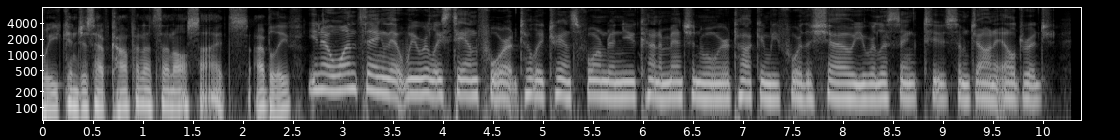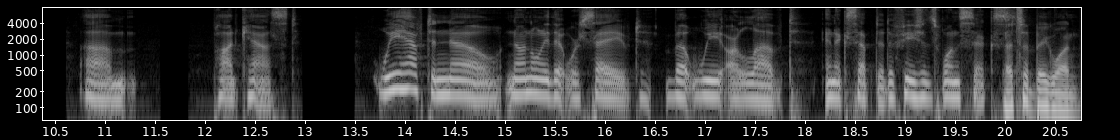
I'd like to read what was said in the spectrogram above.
we can just have confidence on all sides, I believe. You know, one thing that we really stand for at Totally Transformed, and you kind of mentioned when we were talking before the show, you were listening to some John Eldredge um, podcast. We have to know not only that we're saved, but we are loved and accepted. Ephesians 1 6. That's a big one.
